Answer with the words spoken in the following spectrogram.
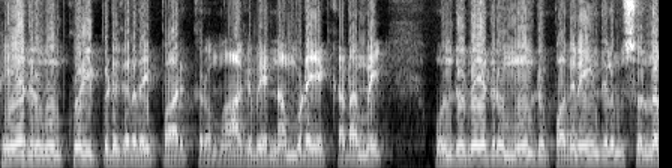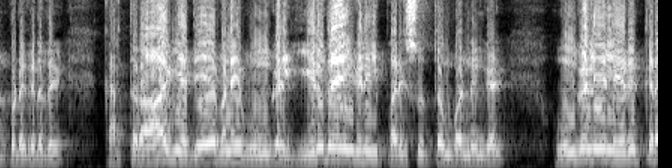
பேதுருவும் குறிப்பிடுகிறதை பார்க்கிறோம். ஆகவே நம்முடைய கடமை ஒன்று பேதரும் மூன்று பதினைந்திலும் சொல்லப்படுகிறது. கர்த்தராகிய தேவனை உங்கள் இருதயங்களில் பரிசுத்தம் பண்ணுங்கள். உங்களில் இருக்கிற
